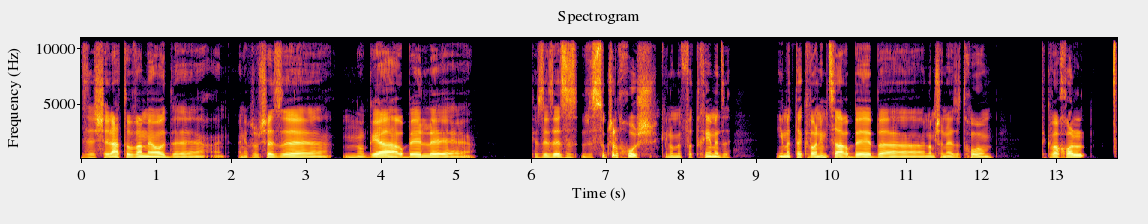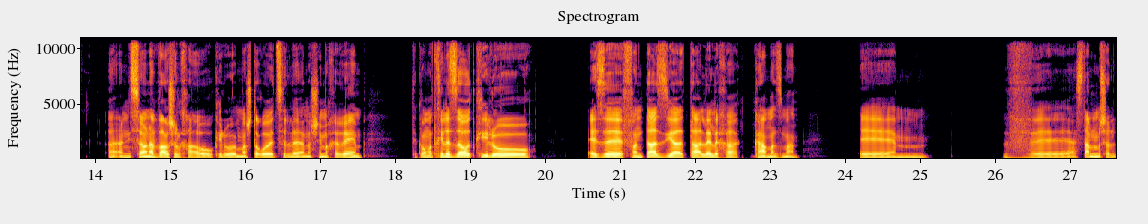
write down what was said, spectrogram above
זו שאלה טובה מאוד. אה, אני- אני חושב שזה נוגע הרבה ל... כזה, זה, זה, זה סוג של חוש, כאילו מפתחים את זה. אם אתה כבר נמצא הרבה ב... לא משנה איזה תחום, אתה כבר יכול... הניסיון עבר שלך, או כאילו מה שאתה רואה אצל אנשים אחרים, אתה כבר מתחיל לזהות כאילו איזה פנטזיה תעלה לך כמה זמן. אמ, וסתם למשל,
